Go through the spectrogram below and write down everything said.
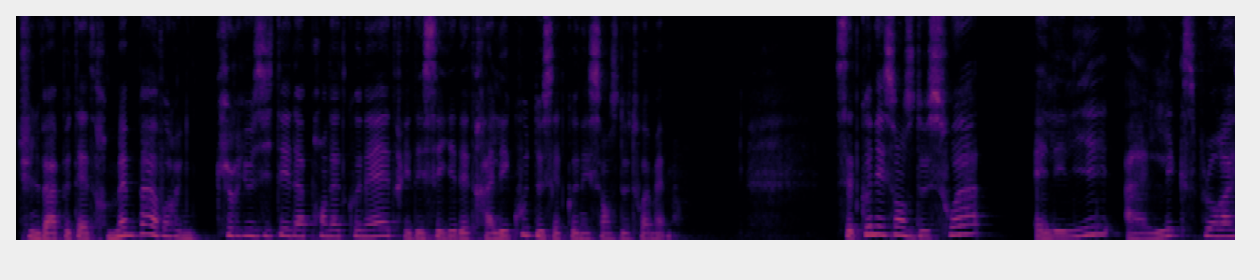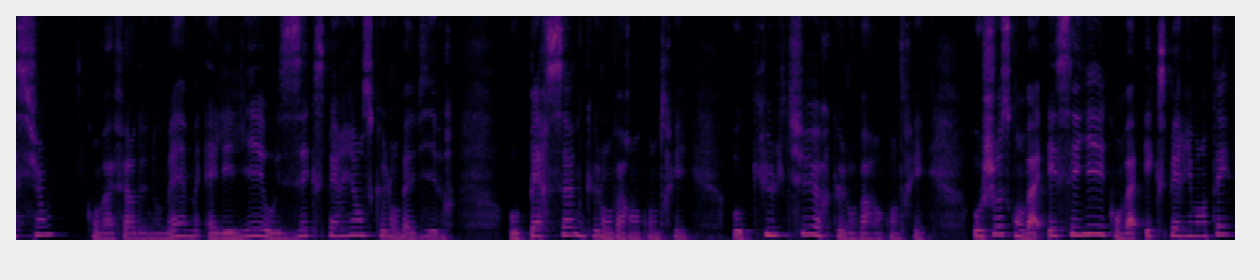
Tu ne vas peut-être même pas avoir une curiosité d'apprendre à te connaître et d'essayer d'être à l'écoute de cette connaissance de toi-même. Cette connaissance de soi, elle est liée à l'exploration qu'on va faire de nous-mêmes, elle est liée aux expériences que l'on va vivre, aux personnes que l'on va rencontrer, aux cultures que l'on va rencontrer, aux choses qu'on va essayer, qu'on va expérimenter.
